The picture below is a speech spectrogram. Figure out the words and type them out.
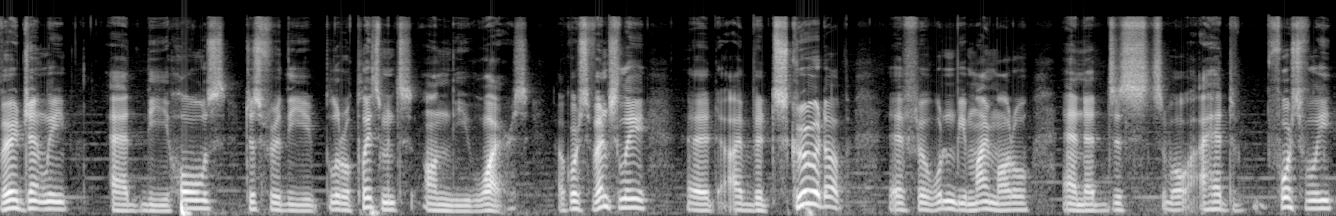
very gently add the holes just for the little placements on the wires. Of course, eventually I would screw it up if it wouldn't be my model. And it just well I had to forcefully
